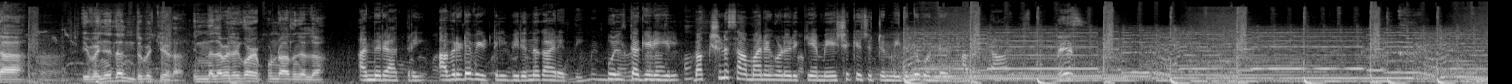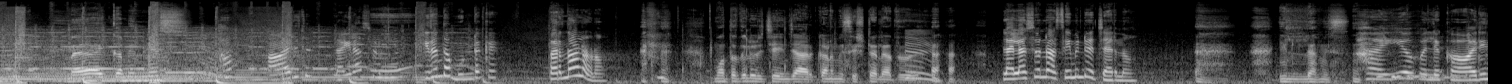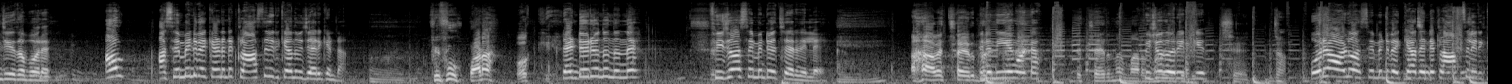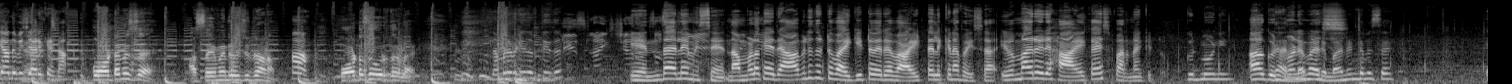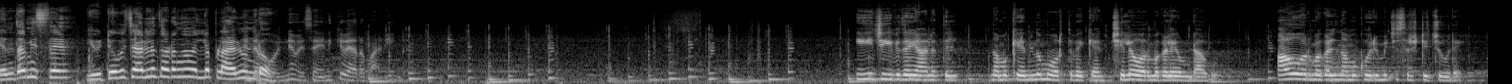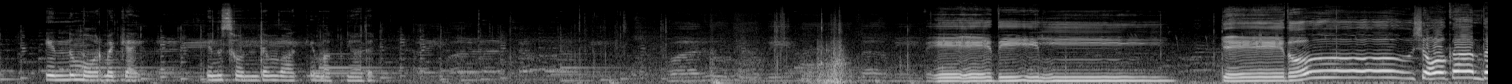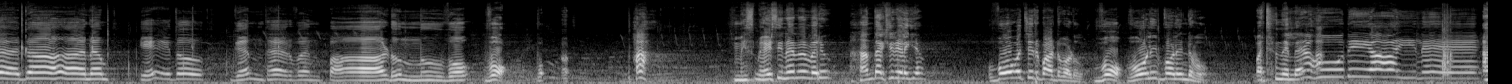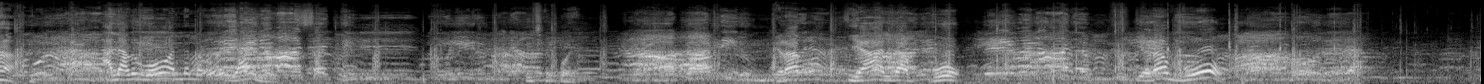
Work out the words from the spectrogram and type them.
ഡാ ഇവനിത് എന്ത് പറ്റിയടാ? ഇന്നലെ വരെ കുഴപ്പമുണ്ടായിരുന്നില്ലല്ലോ. അന്ന് രാത്രി അവരുടെ വീട്ടിൽ വിരുന്നുകാരെത്തി. പുൽത്തകിടിയിൽ ഭക്ഷണ സാമാനങ്ങൾ ഒരുക്കിയ മേശയ്ക്ക് ചുറ്റും ഇരുന്നു കൊണ്ട് അവർ? ഇതെന്താ മുണ്ടൊക്കെ? പിറന്നാളാണോ? മൊത്തത്തിലൊരു ചേഞ്ച് ആർക്കാണ് മിസ് ഇഷ്ടമല്ലാത്തത്? ലൈലാസുറിന്റെ അസൈൻമെന്റ് വെച്ചായിരുന്നോ? ഇല്ല മിസ് അയ്യോ വലിയ കാര്യം ചെയ്ത പോലെ. ഔ അസൈൻമെന്റ് വെക്കാണ്ട് എന്റെ ക്ലാസ്സിൽ ഇരിക്കാന്ന് വിചാരിക്കണ്ട. ഫിഫു പാടാ ഓക്കേ. രണ്ടുപേരും ഒന്ന് നിന്നേ. ഫിജോ അസൈൻമെന്റ് വെച്ചായിരുന്നില്ലേ? ആ വെച്ചായിരുന്നു. പിന്നെ നീ എങ്ങോട്ടാ? വെച്ചായിരുന്നു മറന്നു ബിജു കയറിയിരിക്കും ഒരാളും അസൈൻമെന്റ് വെക്കാതെ എന്റെ ക്ലാസ്സിൽ ഇരിക്കാന്ന് വിചാരിക്കണ്ട. പോട്ടെ മിസ്സേ അസൈൻമെന്റ് വെച്ചിട്ടാണോ പോട്ടെ സുഹൃത്തുക്കളെ. നമ്മളെവിടെ നിർത്തിയത്? എന്തായാലേ മിസ്സേ നമ്മളൊക്കെ രാവിലെ തൊട്ട് വൈകിട്ട് വരെ വായിട്ടലിക്കണ പൈസ. ഇവന്മാരൊരു ഹായ് കായസ് പറഞ്ഞാൽ കിട്ടും. ഗുഡ് മോർണിംഗ് ആ ഗുഡ് മോർണിംഗ് മിസ്സേ. എന്താ മിസ്സേ? യൂട്യൂബ് ചാനൽ തുടങ്ങാൻ വല്ല പ്ലാൻ ഉണ്ടോ? പൊന്നു മിസ്സേ എനിക്ക് വേറെ പണിയുണ്ട്. ഈ ജീവിതയാനത്തിൽ നമുക്ക് എന്നും ഓർത്തു വെക്കാൻ ചില ഓർമ്മകളെ ഉണ്ടാകൂ. ആ ഓർമ്മകൾ നമുക്ക് ഒരുമിച്ച് സൃഷ്ടിച്ചൂടെ. എന്നും ഓർമ്മയ്ക്കായി. എന്ന് സ്വന്തം വാക്യം അജ്ഞാതൻ. വേദിയിൽ ഏതോ ശോകാന്ത ഗാനം ഏതോ ഗന്ധർവൻ പാടുന്നു വോ വോ മിസ് മേഴ്സിനെ വരൂ. അന്താക്ഷരി കളിക്കാം. വോ വെച്ചൊരു പാട്ട് പാടൂ. വോ വോളിബോളിന്റെ വോ. പറ്റുന്നില്ല. അല്ല അത് വോ അല്ലല്ലോ. പോയോ? എടാ യാ അല്ല പോ എടാ പോ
